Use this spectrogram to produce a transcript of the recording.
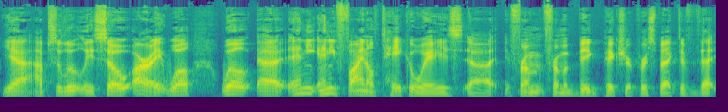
Yeah, absolutely. So, all right. Well, well. Uh, any any final takeaways uh, from from a big picture perspective that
